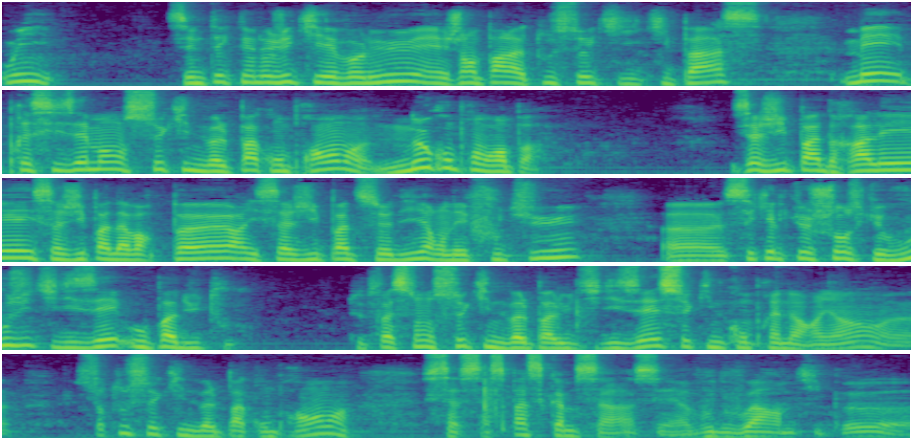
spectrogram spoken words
Oui, c'est une technologie qui évolue et j'en parle à tous ceux qui, passent, mais précisément ceux qui ne veulent pas comprendre ne comprendront pas. Il ne s'agit pas de râler, il ne s'agit pas d'avoir peur, il ne s'agit pas de se dire on est foutu. Euh, c'est quelque chose que vous utilisez ou pas du tout. De toute façon, ceux qui ne veulent pas l'utiliser, ceux qui ne comprennent rien, euh, surtout ceux qui ne veulent pas comprendre, ça, se passe comme ça. C'est à vous de voir un petit peu euh,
